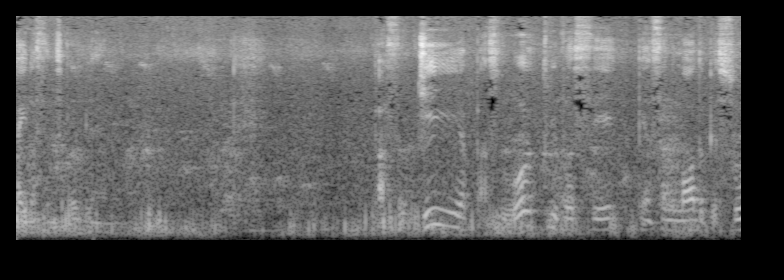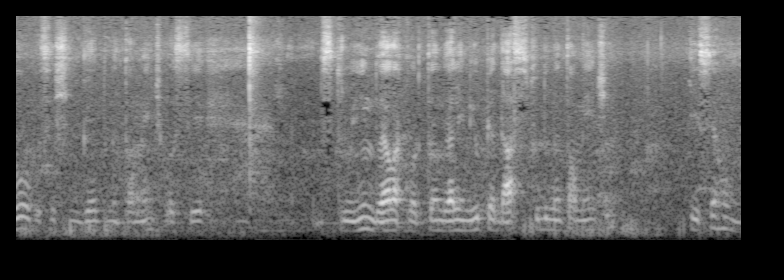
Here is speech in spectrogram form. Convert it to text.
aí nós temos problema passa um dia, passa o outro, e você pensando mal da pessoa, você xingando mentalmente, você destruindo ela, cortando ela em mil pedaços, tudo mentalmente. Isso é ruim.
